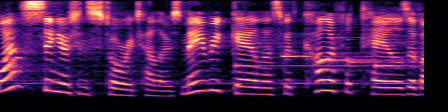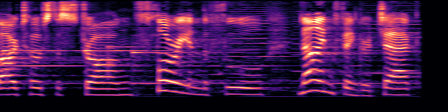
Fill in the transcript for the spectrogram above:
While singers and storytellers may regale us with colorful tales of Artos the Strong, Florian the Fool, Nine Fingered Jack,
